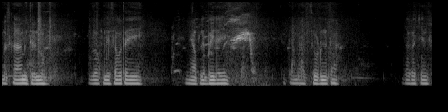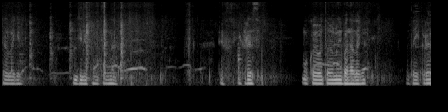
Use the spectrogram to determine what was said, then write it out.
नमस्कार मित्रांनो. ब्लॉगमध्ये स्वागत आहे. आणि आपले बैल आहे. तर आज सोडून आता जागा चेंज लागेल. जेणेकरून त्यांना ते इकडंच मोकळ्या वातावरणामध्ये बांधावं लागेल. आता इकडं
